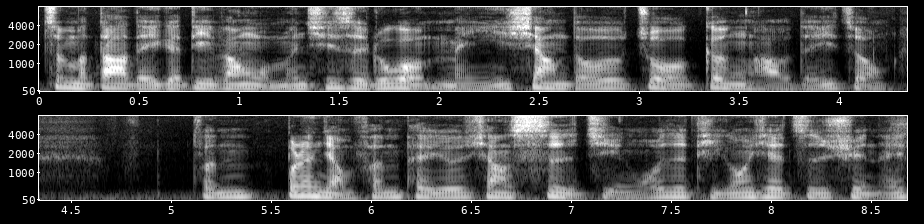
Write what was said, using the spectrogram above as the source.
这么大的一个地方，我们其实如果每一项都做更好的一种分，不能讲分配，就是像市井或者提供一些资讯，哎，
